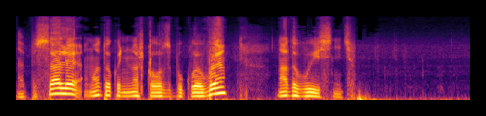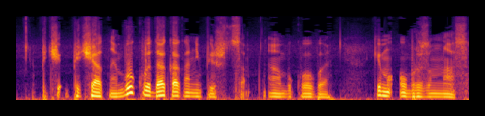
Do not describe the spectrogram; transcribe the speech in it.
написали, но только немножко вот с буквой В надо выяснить. Печ печатные буквы, да, как они пишутся, а, буква В. Каким образом у нас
